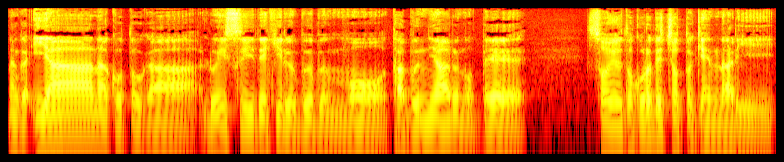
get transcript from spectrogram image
なんか嫌なことが類推できる部分も多分にあるのでそういうところでちょっとげんなり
